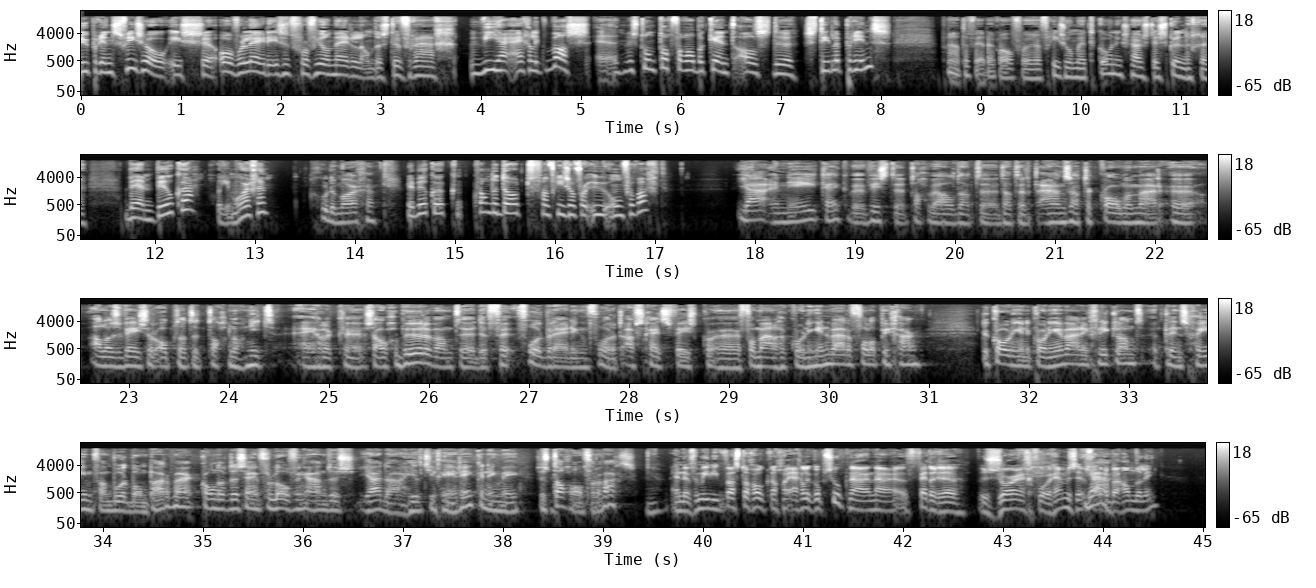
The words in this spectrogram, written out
Nu prins Friso is uh, overleden, is het voor veel Nederlanders de vraag wie hij eigenlijk was. Uh, hij stond toch vooral bekend als de stille prins. We praten verder over Friso met koningshuisdeskundige Ben Bilke. Goedemorgen. Goedemorgen. Meneer Bilke, kwam de dood van Friso voor u onverwacht? Ja en nee. Kijk, we wisten toch wel dat, uh, dat het aan zat te komen... maar uh, alles wees erop dat het toch nog niet eigenlijk uh, zou gebeuren... want de voorbereidingen voor het afscheidsfeest voormalige koningin waren volop in gang. De koning en de koningin waren in Griekenland. Prins Chaim van Bourbon-Parma kondigde zijn verloving aan. Dus ja, daar hield je geen rekening mee. Dus toch onverwachts. Ja. En de familie was toch ook nog eigenlijk op zoek naar, naar verdere zorg voor hem? Verdere behandeling?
